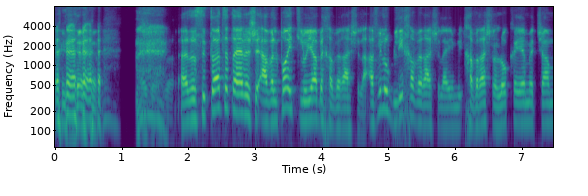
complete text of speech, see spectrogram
אז הסיטואציות האלה, ש... אבל פה היא תלויה בחברה שלה, אפילו בלי חברה שלה, אם חברה שלה לא קיימת שם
